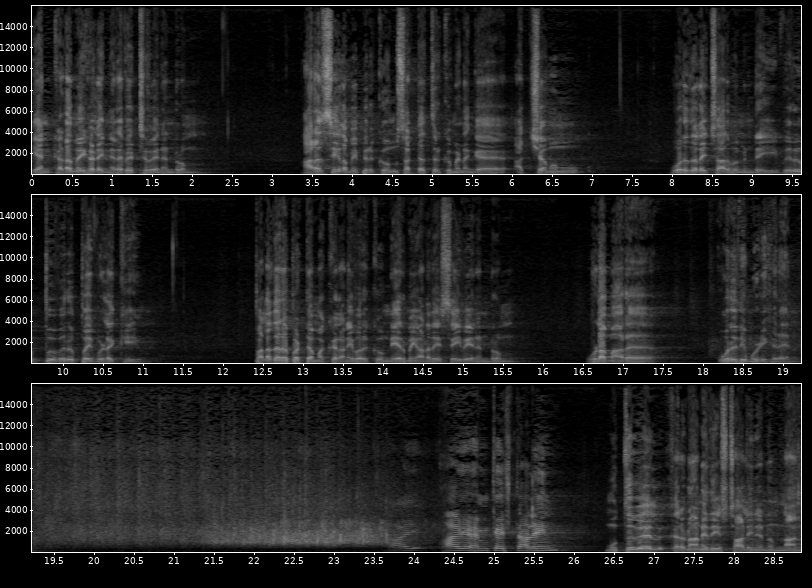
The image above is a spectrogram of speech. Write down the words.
என் கடமைகளை நிறைவேற்றுவேன் என்றும் அரசியலமைப்பிற்கும் சட்டத்திற்கும் இணங்க அச்சமும் ஒருதலை சார்புமின்றி விருப்பு வெறுப்பை விளக்கி பலதரப்பட்ட மக்கள் அனைவருக்கும் நேர்மையானதை செய்வேன் என்றும் உளமாற உறுதிமொழிகிறேன் I, I, M.K. Stalin, முத்துவேல் கருணாநிதி ஸ்டாலின் என்னும் நான்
